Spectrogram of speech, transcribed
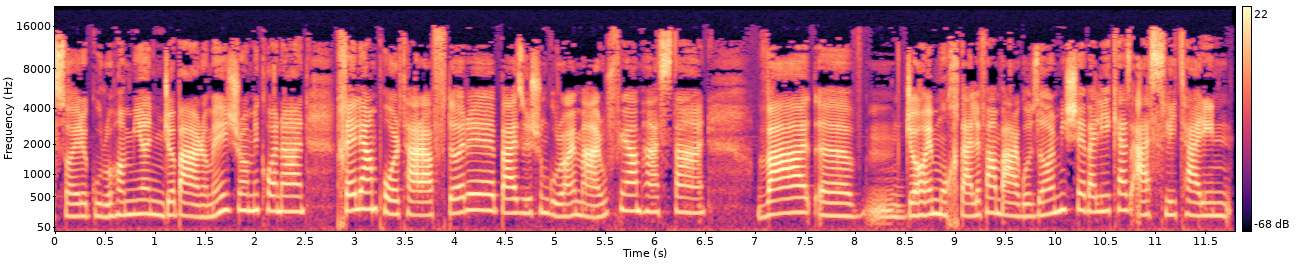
سایر گروه ها میان اینجا برنامه اجرا می‌کنن. خیلی هم پرطرفدار بعضیشون گروه های معروفی هم هستن. و اه، جاهای مختلف هم برگزار میشه. ولی یکی از اصلی ترین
